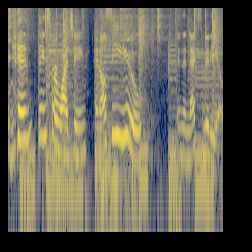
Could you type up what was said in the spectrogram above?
Again, thanks for watching and I'll see you in the next video.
